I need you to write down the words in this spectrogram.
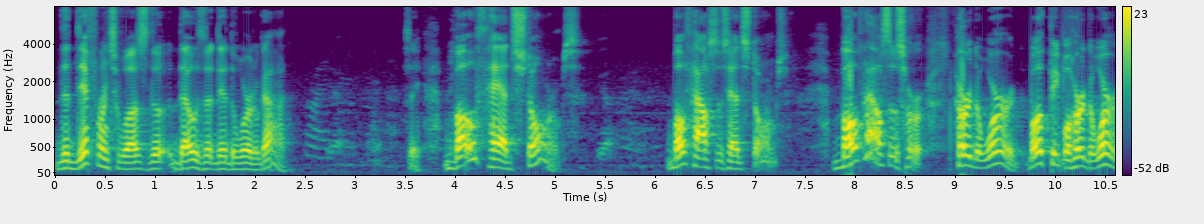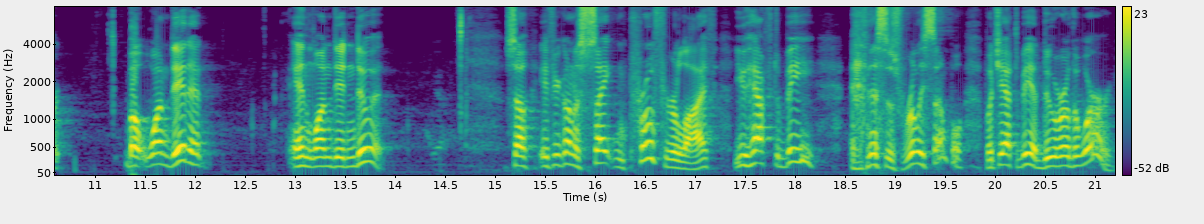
the difference was the, those that did the Word of God. See, both had storms. Both houses had storms. Both houses heard, heard the Word. Both people heard the Word. But one did it, and one didn't do it. So if you're going to Satan proof your life, you have to be, and this is really simple, but you have to be a doer of the word.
